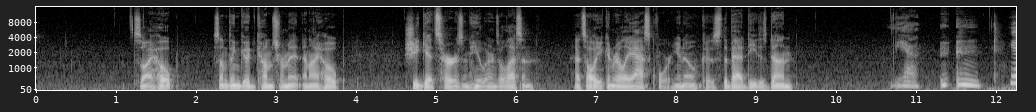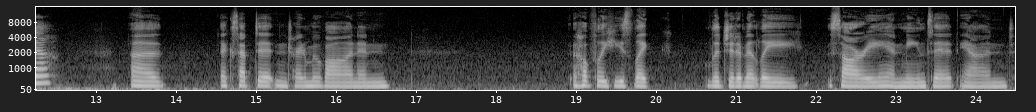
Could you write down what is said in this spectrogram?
So I hope something good comes from it, and I hope she gets hers and he learns a lesson. That's all you can really ask for, you know, because the bad deed is done. Yeah. yeah. Uh, accept it and try to move on and hopefully he's like legitimately sorry and means it and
